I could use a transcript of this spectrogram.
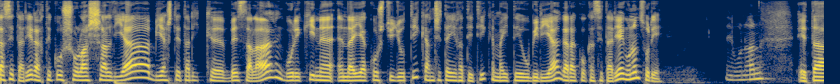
kazetarien arteko solasaldia, bihastetarik bezala, gurekin endaiako studiotik, antxeta irratetik, maite ubiria, garako kazetaria, egunon zuri? Egunon. Eta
